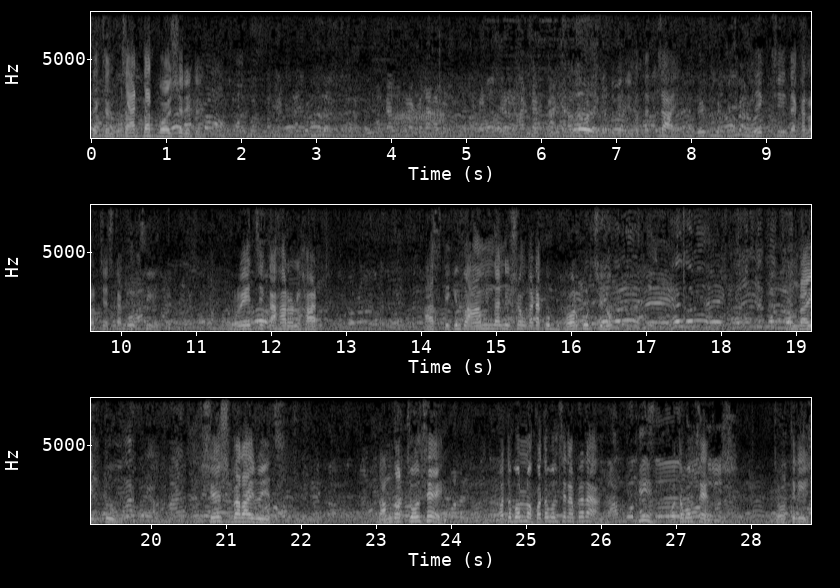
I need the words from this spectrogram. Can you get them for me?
দেখছেন চার দাঁত বয়সের এটা। কিন্তু বিক্রি করতে চাই দেখছি দেখানোর চেষ্টা করছি। রয়েছে কাহারুল হাট। আজকে কিন্তু আমদানির সংখ্যাটা খুব ভরপুর ছিল। আমরা একটু শেষ বেলায় রয়েছে। দাম দর চলছে? কত বলল? কত বলছেন আপনারা? কত বলছেন? চৌত্রিশ।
